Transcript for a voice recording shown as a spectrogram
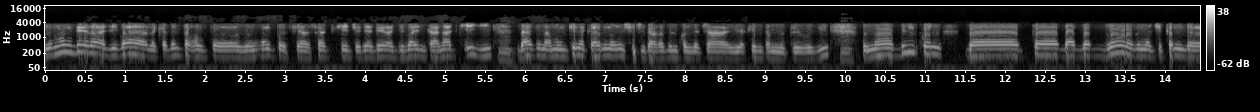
زمونږ ډیر عجیبه لکه دلته هم په زمونږ په سیاست کې چې ډیر عجیبه امکانات کیږي دا چې ناممکنه کارونه وشي چې دا بالکل د چا یقین تم نه پیوځي نو بالکل د د د ډور د چې کوم د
